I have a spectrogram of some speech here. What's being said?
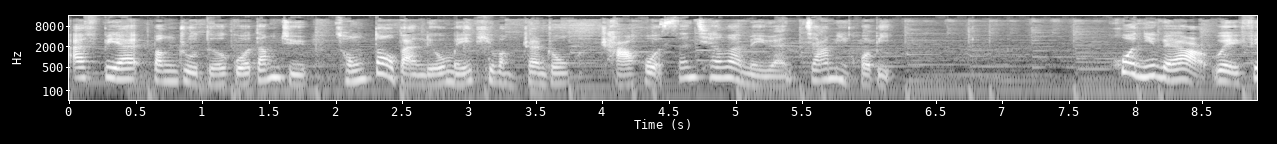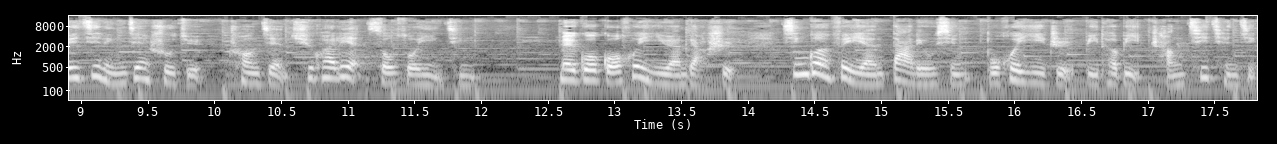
FBI 帮助德国当局从盗版流媒体网站中查获三千万美元加密货币。霍尼韦尔为飞机零件数据创建区块链搜索引擎。美国国会议员表示，新冠肺炎大流行不会抑制比特币长期前景。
